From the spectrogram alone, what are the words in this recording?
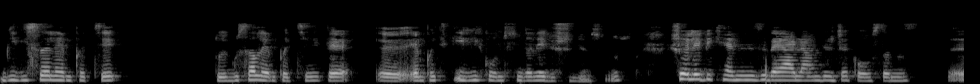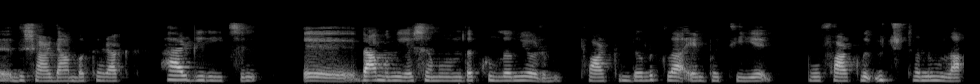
bilgisayar empati, duygusal empati ve e, empatik ilgi konusunda ne düşünüyorsunuz? Şöyle bir kendinizi değerlendirecek olsanız e, dışarıdan bakarak her biri için e, ben bunu yaşamımda kullanıyorum. Farkındalıkla empatiyi bu farklı üç tanımla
